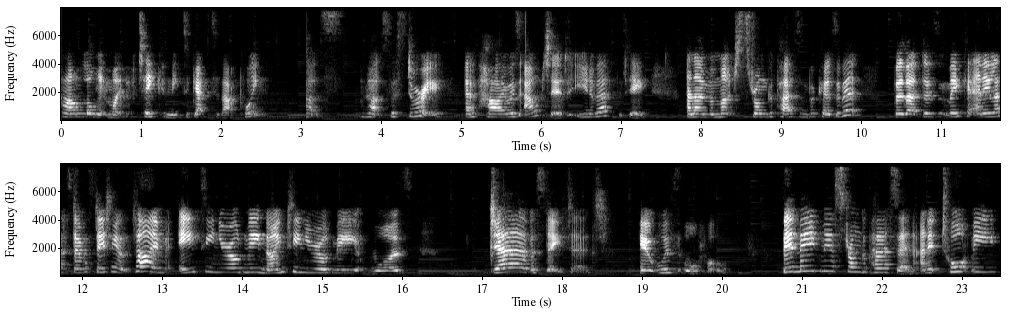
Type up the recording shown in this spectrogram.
how long it might have taken me to get to that point. That's that's the story of how I was outed at university. And I'm a much stronger person because of it, but that doesn't make it any less devastating at the time. 18 year old me, 19 year old me was devastated. It was awful. But it made me a stronger person and it taught me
